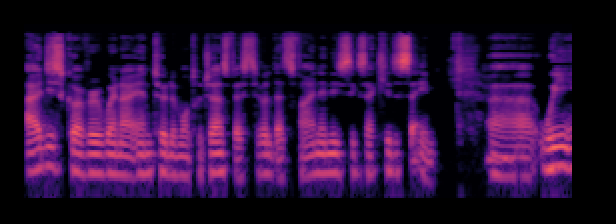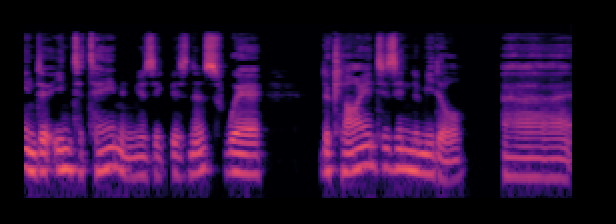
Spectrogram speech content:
I discovered when I entered the Montreux Jazz Festival, that's fine. And it's exactly the same. Mm-hmm. we in the entertainment music business where the client is in the middle. Uh,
